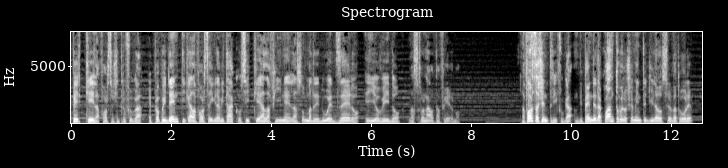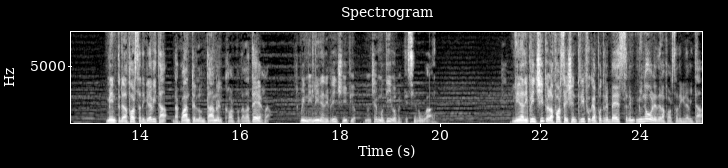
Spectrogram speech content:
perché la forza centrifuga è proprio identica alla forza di gravità così che alla fine la somma delle due è zero e io vedo l'astronauta fermo? La forza centrifuga dipende da quanto velocemente gira l'osservatore, mentre la forza di gravità da quanto è lontano il corpo dalla Terra. Quindi in linea di principio non c'è motivo perché siano uguali. In linea di principio la forza di centrifuga potrebbe essere minore della forza di gravità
